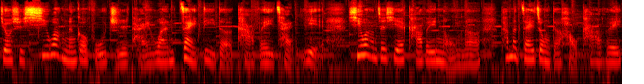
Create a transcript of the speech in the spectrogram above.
就是希望能够扶植台湾在地的咖啡产业，希望这些咖啡农呢，他们栽种的好咖啡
